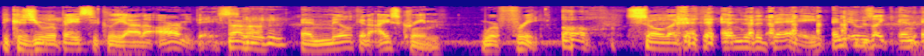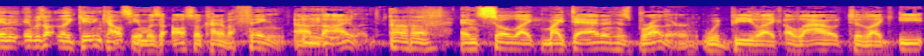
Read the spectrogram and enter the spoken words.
because you were basically on an army base, Uh-huh. and milk and ice cream were free. Oh, So like at the end of the day, and it was like, and, and it was like getting calcium was also kind of a thing on the island. Uh-huh. And so like my dad and his brother would be like allowed to like eat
